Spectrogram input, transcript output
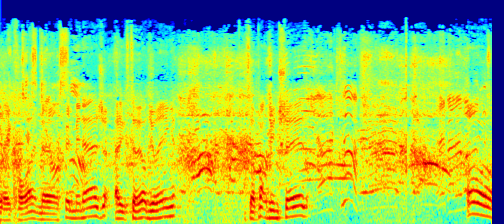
Eric Rowan euh, fait le ménage à l'extérieur du ring. Il s'empare d'une chaise. Oh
